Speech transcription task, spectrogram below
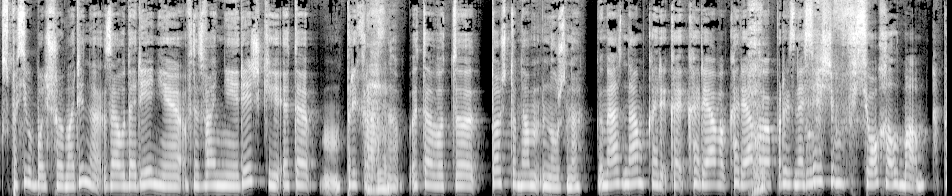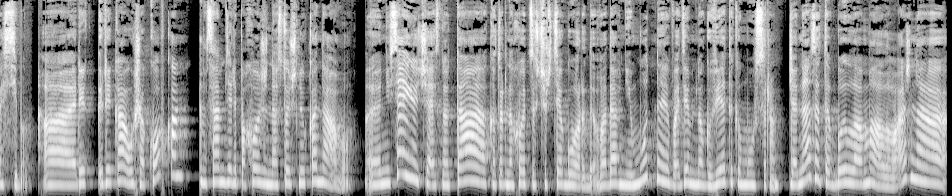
Спасибо большое, Марина, за ударение в названии речки. Это прекрасно. Это вот то, что нам нужно. Нас, нам коряво, коряво произносящим все холмам. Спасибо. А, река Ушаковка на самом деле похожа на сточную канаву. Э, не вся ее часть, но та, которая находится в черте города. Вода в ней мутная, в воде много веток и мусора. Для нас это было маловажно.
